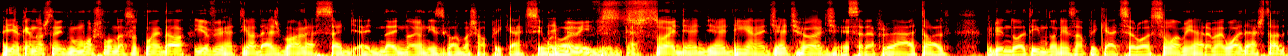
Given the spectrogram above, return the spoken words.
Egyébként most, amit most mondasz, ott majd a jövő heti adásban lesz egy, egy, egy nagyon izgalmas applikációról. Egy női Szóval egy, egy, egy, igen, egy, egy hölgy szereplő által gründolt indonéz applikációról szó, ami erre megoldást ad.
